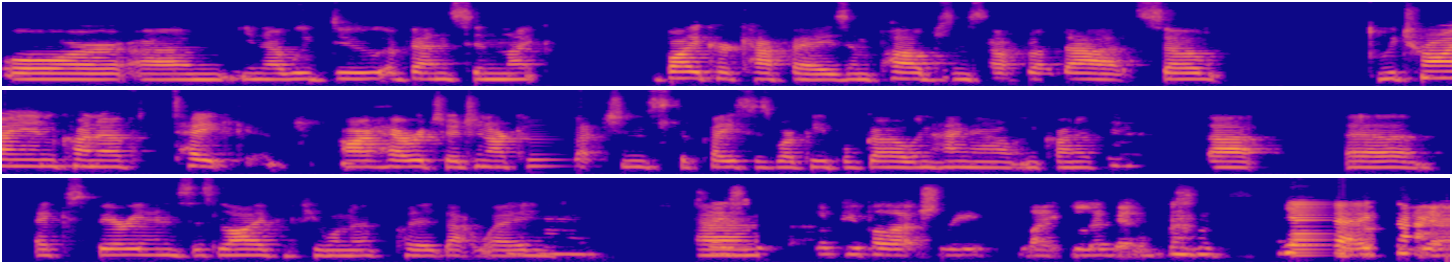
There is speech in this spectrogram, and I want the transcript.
or, um, you know, we do events in like biker cafes and pubs and stuff like that. So we try and kind of take our heritage and our collections to places where people go and hang out and kind of that uh, experience is live, if you want to put it that way. Mm-hmm. Um, that people actually like live in. yeah exactly yeah.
